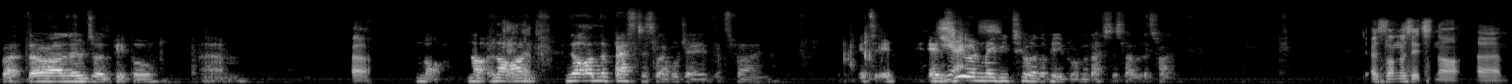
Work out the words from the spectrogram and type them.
But there are loads of other people. Um, Oh. Not not not Okay, on then. not on the bestest level, James. It's fine. It's it, it's you and maybe two other people on the bestest level. It's fine. As long as it's not. Um,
